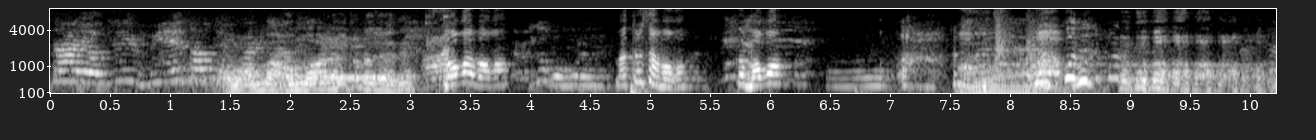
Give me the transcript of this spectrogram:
자 여기 위에서 엄마 엄마 엄마 하나에 떨어져야 돼? 먹어 먹어. 이거 먹으래. 마토사 먹어. 그거 먹어. 어.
